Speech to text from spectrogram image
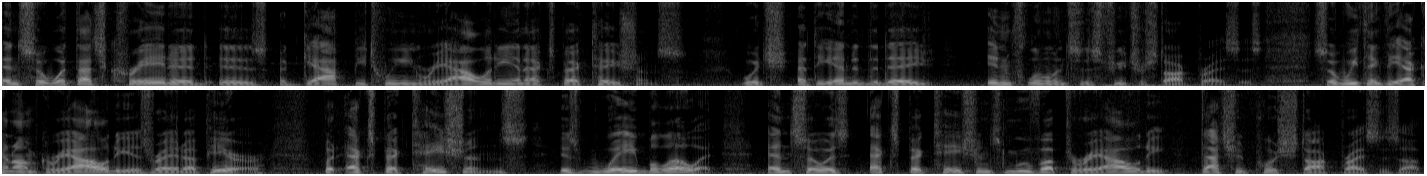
And so, what that's created is a gap between reality and expectations which at the end of the day influences future stock prices. So we think the economic reality is right up here, but expectations is way below it. And so as expectations move up to reality, that should push stock prices up.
